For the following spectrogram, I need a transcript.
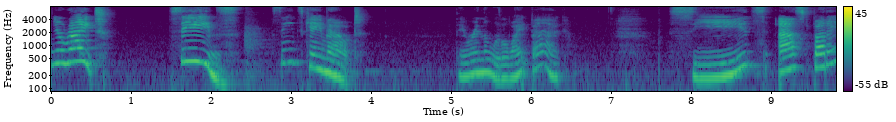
You're right. Seeds. Seeds came out. They were in the little white bag. Seeds? asked Buddy.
